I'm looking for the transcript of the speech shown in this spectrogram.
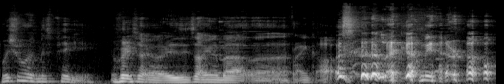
Which one was Miss Piggy? What are you talking about? Is he talking about? Uh, Frank Oz. like I mean, I don't know.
